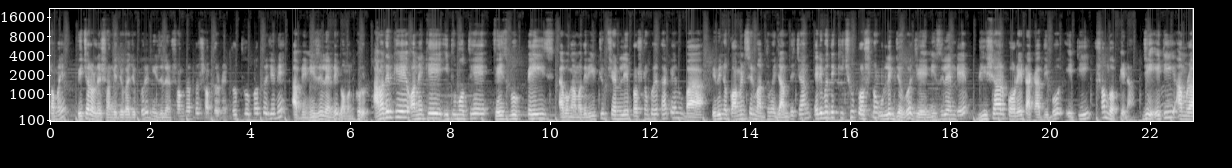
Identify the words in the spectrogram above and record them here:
সময়ে বিচারলের সঙ্গে যোগাযোগ করে নিউজিল্যান্ড সংক্রান্ত সব ধরনের তথ্য উপাত্ত জেনে আপনি নিউজিল্যান্ডে গমন করুন। আমাদেরকে অনেকে ইতিমধ্যে ফেসবুক পেজ এবং আমাদের ইউটিউব চ্যানেলে প্রশ্ন করে থাকেন বা বিভিন্ন কমেন্টসের মাধ্যমে জানতে চান। এর মধ্যে কিছু প্রশ্ন উল্লেখযোগ্য যে নিউজিল্যান্ডে ভিসার পরে টাকা দিব, এটি সম্ভব কিনা? জি, এটি আমরা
